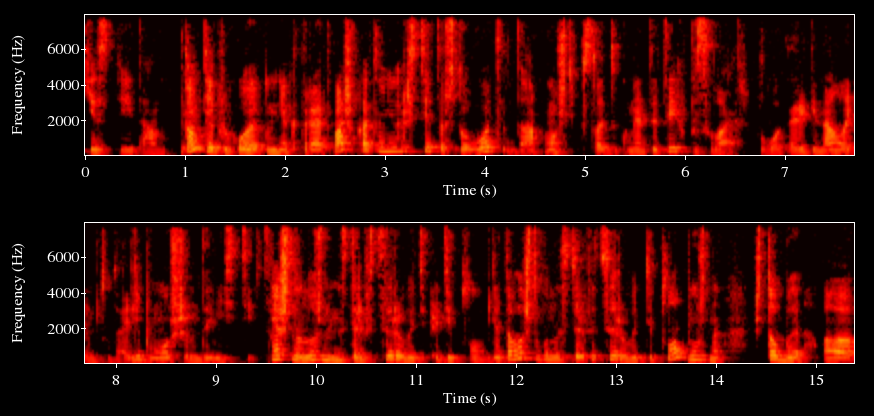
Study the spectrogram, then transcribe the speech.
если там... Потом тебе приходит ну, некоторая отмашка от университета, что вот, да, можете послать документы, ты их посылаешь. Вот, оригиналы им туда, либо можешь им донести. Конечно, нужно нострифицировать диплом. Для того, чтобы нострифицировать диплом, нужно чтобы э,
